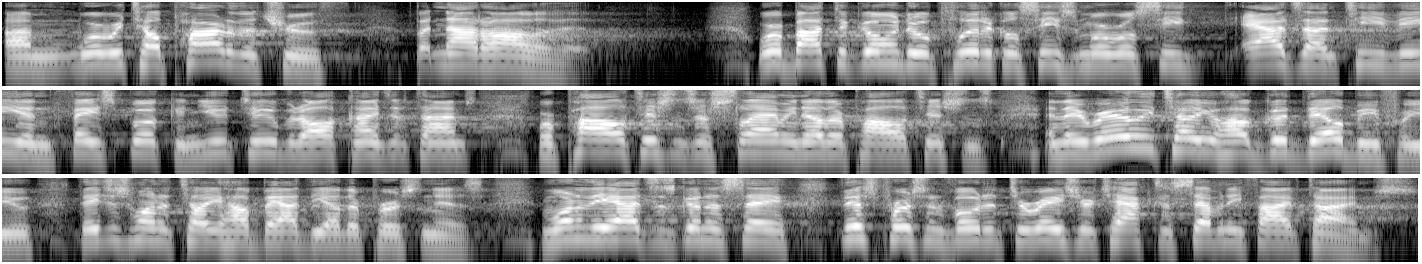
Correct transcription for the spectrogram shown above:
um, where we tell part of the truth, but not all of it. We're about to go into a political season where we'll see ads on TV and Facebook and YouTube and all kinds of times where politicians are slamming other politicians. And they rarely tell you how good they'll be for you, they just want to tell you how bad the other person is. And one of the ads is going to say, This person voted to raise your taxes 75 times.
